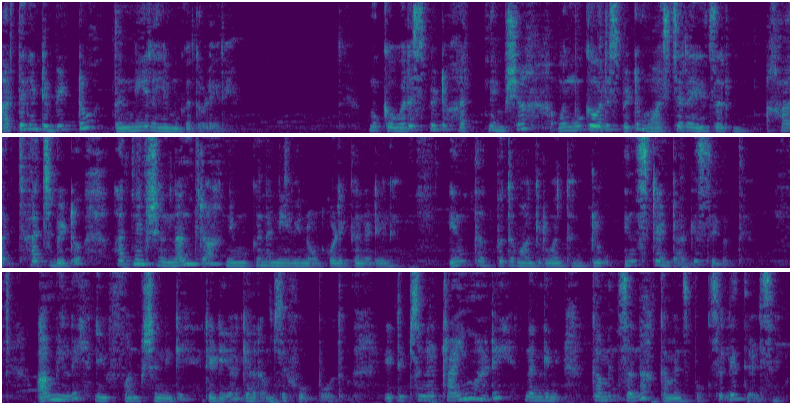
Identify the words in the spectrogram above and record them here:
ಅರ್ಧ ಗಂಟೆ ಬಿಟ್ಟು ತಣ್ಣೀರಲ್ಲಿ ಮುಖ ತೊಳೆಯಿರಿ. ಮುಖ ಒರೆಸ್ಬಿಟ್ಟು ಹತ್ತು ನಿಮಿಷ ಮುಖ ಒರೆಸ್ಬಿಟ್ಟು ಮಾಯಿಶ್ಚರೈಸರ್ ಹಚ್ಚಿಬಿಟ್ಟು ಹತ್ತು ನಿಮಿಷ ನಂತರ ನಿಮ್ಮ ಮುಖನ ನೀವೇ ನೋಡ್ಕೊಳ್ಳಿ ಕನ್ನಡಿಯಲ್ಲಿ. ಇಂಥ ಅದ್ಭುತವಾಗಿರುವಂಥ ಗ್ಲೂ ಇನ್ಸ್ಟೆಂಟ್ ಆಗಿ ಸಿಗುತ್ತೆ. ಆಮೇಲೆ ನೀವು ಫಂಕ್ಷನಿಗೆ ರೆಡಿಯಾಗಿ ಆರಾಮ್ಸೆ ಹೋಗ್ಬೋದು. ಈ ಟಿಪ್ಸನ್ನು ಟ್ರೈ ಮಾಡಿ ನನಗೆ ಕಮೆಂಟ್ಸನ್ನು ಕಮೆಂಟ್ಸ್ ಬಾಕ್ಸಲ್ಲಿ ತಿಳಿಸಿ.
